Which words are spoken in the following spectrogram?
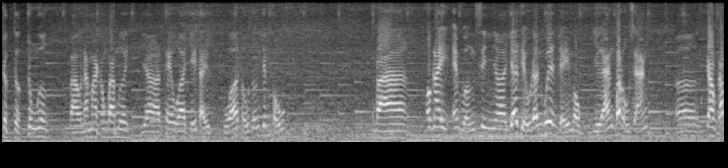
trực thuộc trung ương vào năm 2030 và theo uh, chỉ thị của Thủ tướng Chính phủ. Và hôm nay em Vượng xin uh, giới thiệu đến quý anh chị một dự án bất động sản uh, cao cấp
